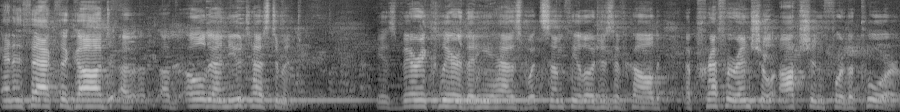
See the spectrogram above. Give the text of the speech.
And in fact, the God of, of Old and New Testament is very clear that he has what some theologians have called a preferential option for the poor.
